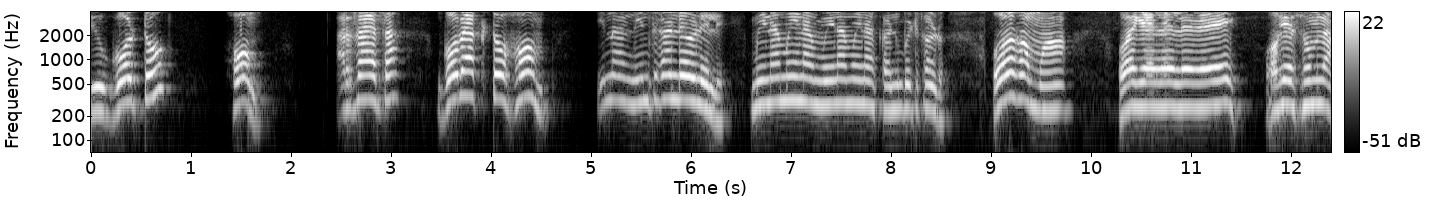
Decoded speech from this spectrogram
you go to home ಅರ್ಥ ಆಯ್ತಾ ಗೋ ಬ್ಯಾಕ್ ಟು ಹೋಮ್ ಇನ್ನು ನಿಂತ್ಕೊಂಡೆ ಉಳಿಲಿ ಮೀಣ ಮೀಣ ಮೀಣ ಮೀಣ ಕಣ್ಣು ಬಿಟ್ಕೊಂಡು ಹೋಗಮ್ಮ ಹೋಗೇ ಹೋಗೆ ಸುಮ್ಮನೆ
